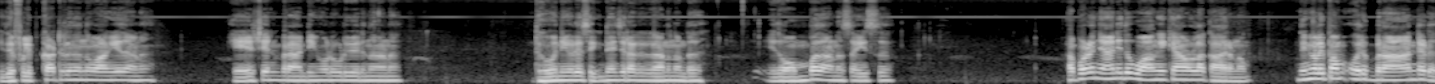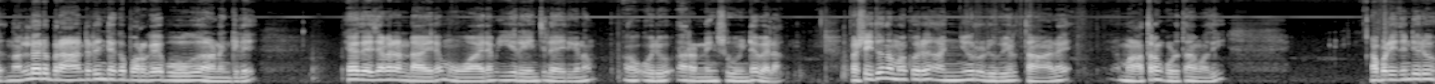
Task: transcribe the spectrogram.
ഇത് ഫ്ലിപ്പ്കാർട്ടിൽ നിന്ന് വാങ്ങിയതാണ്. ഏഷ്യൻ ബ്രാൻഡിങ്ങോടുകൂടി വരുന്നതാണ്. ധോനിയുടെ സിഗ്നേച്ചറൊക്കെ കാണുന്നുണ്ട്. ഇത് ഒമ്പതാണ് സൈസ് അപ്പോൾ ഞാനിത് വാങ്ങിക്കാനുള്ള കാരണം നിങ്ങളിപ്പം ഒരു ബ്രാൻഡഡ് നല്ലൊരു ബ്രാൻഡഡിന്റെ ഒക്കെ പുറകെ പോകുകയാണെങ്കിൽ ഏകദേശം രണ്ടായിരം മൂവായിരം ഈ റേഞ്ചിലായിരിക്കണം ഒരു റണ്ണിങ് ഷൂവിന്റെ വില. പക്ഷേ ഇത് നമുക്കൊരു അഞ്ഞൂറ് രൂപയിൽ താഴെ മാത്രം കൊടുത്താൽ മതി. അപ്പോൾ ഇതിന്റെ ഒരു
